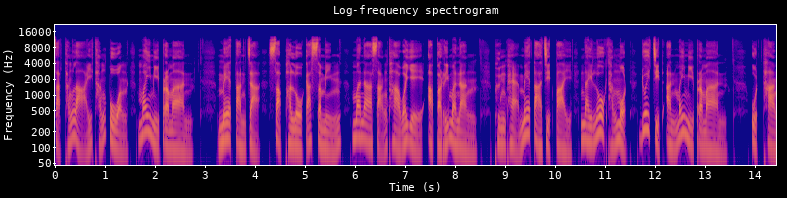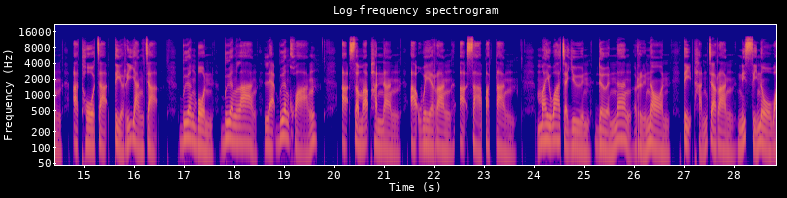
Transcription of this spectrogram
สัตว์ทั้งหลายทั้งปวงไม่มีประมาณ เมตันจะสัพพโลกัสสมิง มนาสังภาวเย อปริมนัง พึงแผ่เมตตาจิตไปในโลกทั้งหมดด้วยจิตอันไม่มีประมาณ อุดทัง อโทจะติริยังจะ เบื้องบน เบื้องล่าง และเบื้องขวาง อสมพันนัง อเวรัง อสาปตัง ไม่ว่าจะยืน เดินนั่งหรือนอน ติถันจรัง นิสสิโนว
